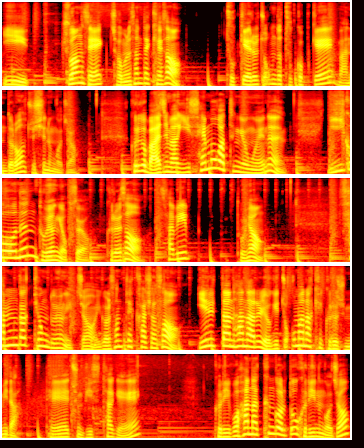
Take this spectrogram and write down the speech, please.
이 주황색 점을 선택해서 두께를 조금 더 두껍게 만들어 주시는 거죠. 그리고 마지막 이 세모 같은 경우에는 이거는 도형이 없어요. 그래서 삽입 도형 삼각형 도형 있죠. 이걸 선택하셔서 일단 하나를 여기 조그만하게 그려줍니다. 대충 비슷하게 그리고 하나 큰 걸 또 그리는 거죠.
